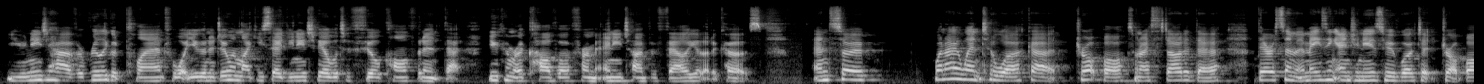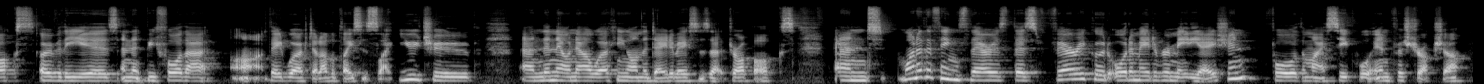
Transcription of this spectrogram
you need to have a really good plan for what you're going to do. And like you said, you need to be able to feel confident that you can recover from any type of failure that occurs. And so when I went to work at Dropbox, when I started there, there are some amazing engineers who've worked at Dropbox over the years. And that before that, uh, they'd worked at other places like YouTube. And then they were now working on the databases at Dropbox. And one of the things there is there's very good automated remediation for the MySQL infrastructure.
